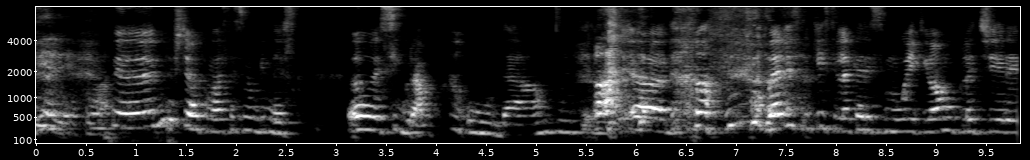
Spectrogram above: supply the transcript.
zile. acum. Uh, nu știu acum, asta să mă gândesc. Uh, sigur am. Uh, da. multe. Uh, da. Mai ales cu chestii la care să mă uit. Eu am o plăcere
